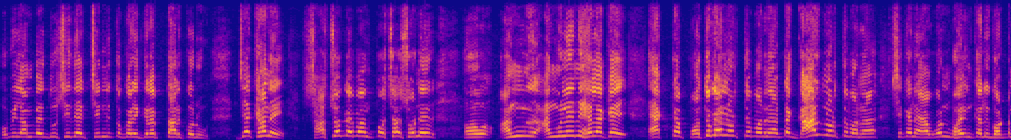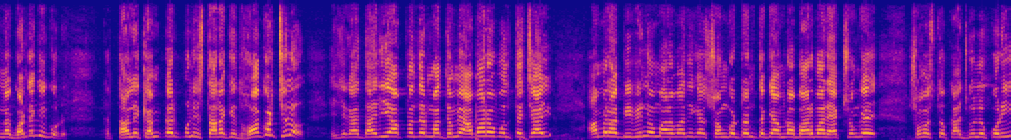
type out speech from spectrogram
অবিলম্বে দোষীদের চিহ্নিত করে গ্রেপ্তার করুক। যেখানে শাসক এবং প্রশাসনের ও, আঙ- আঙুলিন একটা পতাকা নড়তে পারে না একটা গাছ নড়তে পারে না সেখানে এমন ভয়ঙ্করী ঘটনা ঘটে কী করে? তাহলে ক্যাম্পের পুলিশ তারা কি ধোয়া করছিল? এই জায়গায় দাঁড়িয়ে আপনাদের মাধ্যমে আবারও বলতে চাই আমরা বিভিন্ন মানবাধিকার সংগঠন থেকে আমরা বারবার একসঙ্গে সমস্ত কাজগুলো করি।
